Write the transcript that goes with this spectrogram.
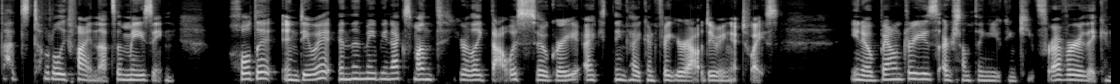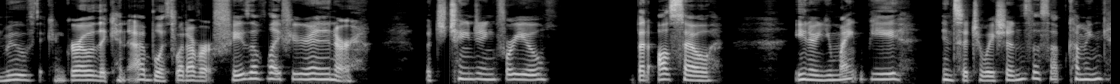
that's totally fine. That's amazing. Hold it and do it. And then maybe next month, you're like, that was so great. I think I can figure out doing it twice you know, boundaries are something you can keep forever. They can move, they can grow, they can ebb with whatever phase of life you're in or what's changing for you. But also, you know, you might be in situations this upcoming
